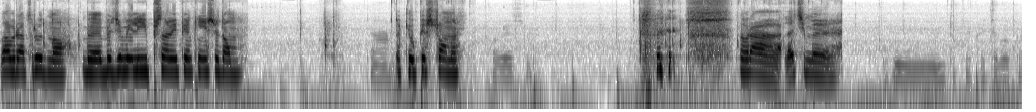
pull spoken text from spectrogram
Dobra, trudno. By, będziemy mieli przynajmniej piękniejszy dom. Tak, Taki upieszczony. powiedzmy. Dobra, lecimy. Mm, to czekaj, tego bencha.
